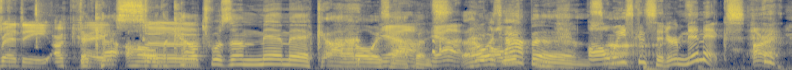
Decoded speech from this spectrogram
ready. Okay. The cou- so oh, the couch was a mimic. Oh, that always Yeah, happens. yeah. That always, Always- happens. Always Ah. consider mimics. All right.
